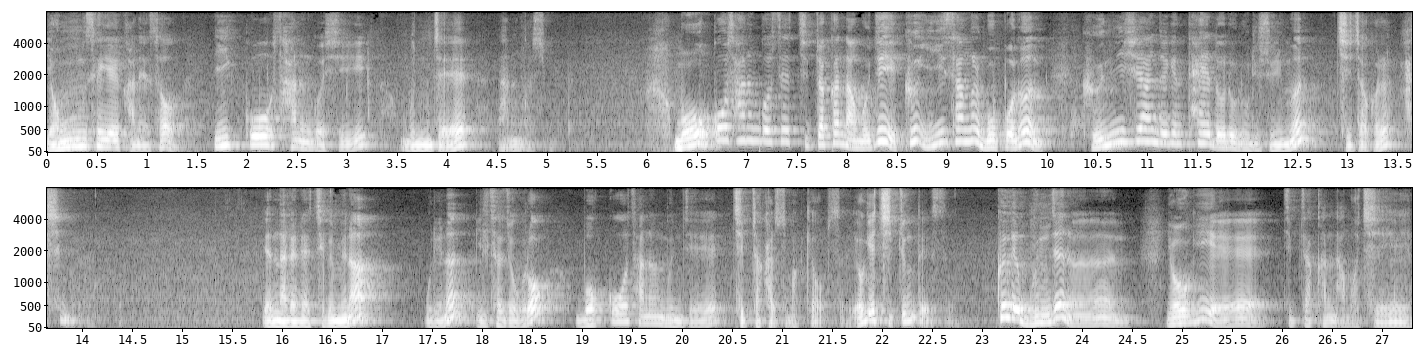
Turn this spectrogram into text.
영생에 관해서 잊고 사는 것이 문제라는 것입니다. 먹고 사는 것에 집착한 나머지 그 이상을 못 보는 근시안적인 태도를 우리 주님은 지적을 하신 거예요. 옛날에나 지금이나 우리는 일차적으로 먹고 사는 문제에 집착할 수밖에 없어요. 여기에 집중되어 있어요. 근데 문제는 여기에 집착한 나머지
